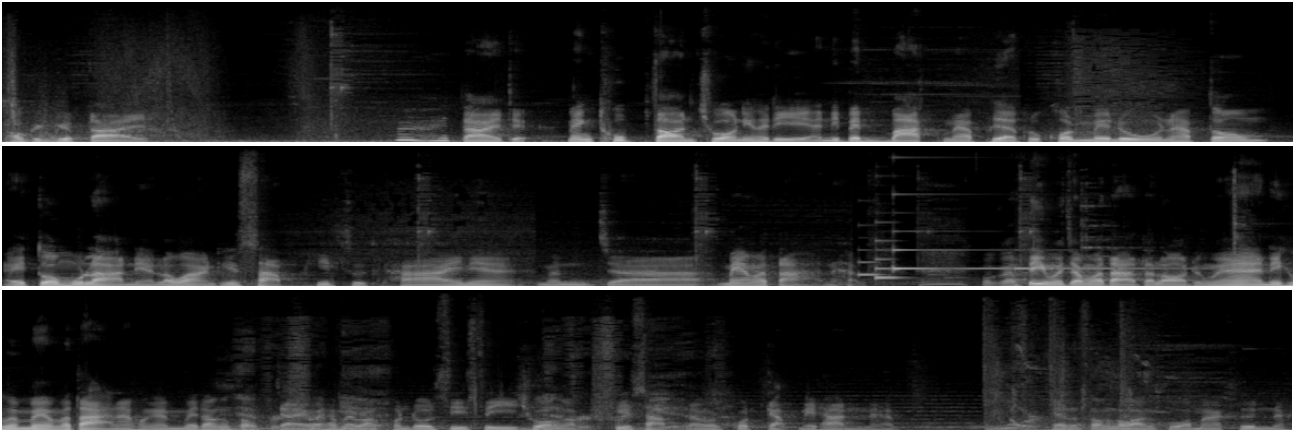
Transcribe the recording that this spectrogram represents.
เอาเกือบตายเอ้ย ให้ตายเถอะแม่งทุบตอนช่วงนี้พอดี อันนี้เป็นบั๊กนะเผื่อทุกคนไม่รู้นะครับตัวไอตัวมูลาดเนี่ยระหว่างที่สับฮิตสุดท้ายเนี่ยมันจะไม่มาตะนะครับปกติมันจะมาตะตลอดถูกไหมอันนี้คือมันไม่มาตะนะเพราะงั้นไม่ต้องตกใจว่าทำไมบางคนโดนซีซีช่วงแบบที่สับแล้วก็กดกลับไม่ทันนะครับแค่เราต้องระวังตัวมากขึ้นนะ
